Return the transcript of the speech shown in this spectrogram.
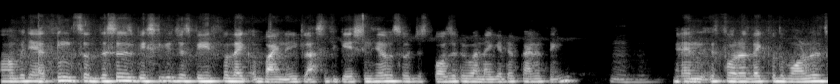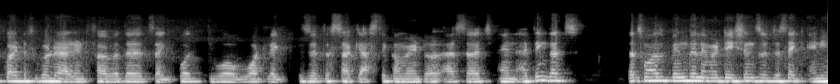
uh, but yeah i think so this is basically just based for like a binary classification here so just positive or negative kind of thing hmm and for a, like for the model it's quite difficult to identify whether it's like what what, what like is it a sarcastic comment or as such and i think that's that's one of been the limitations of just like any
